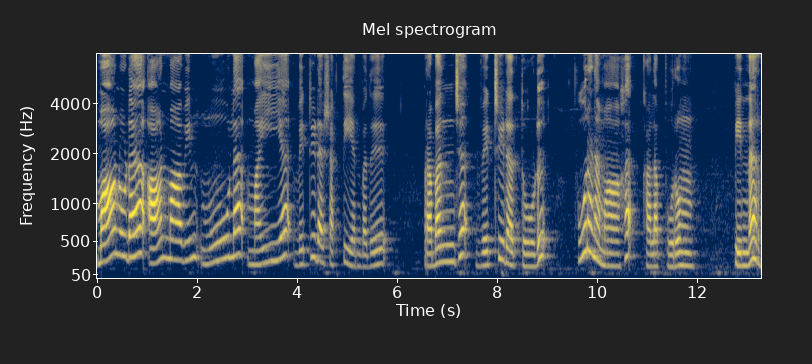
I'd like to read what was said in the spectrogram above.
மானுட ஆன்மாவின் மூல மைய வெற்றிட சக்தி என்பது பிரபஞ்ச வெற்றிடத்தோடு பூரணமாக கலப்புறும். பின்னர்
